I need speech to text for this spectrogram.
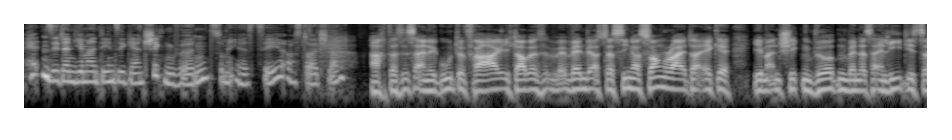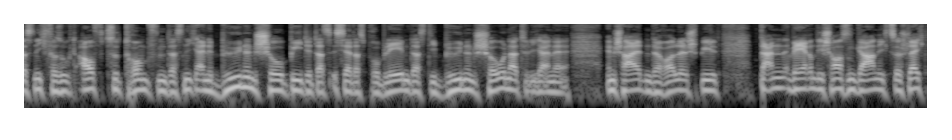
Hätten Sie denn jemanden, den Sie gern schicken würden zum ESC aus Deutschland? Ach, das ist eine gute Frage. Ich glaube, wenn wir aus der Singer-Songwriter-Ecke jemanden schicken würden, wenn das ein Lied ist, das nicht versucht aufzutrumpfen, das nicht eine Bühnenshow bietet, das ist ja das Problem, dass die Bühnenshow natürlich eine entscheidende Rolle spielt, dann wären die Chancen gar nicht so schlecht.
